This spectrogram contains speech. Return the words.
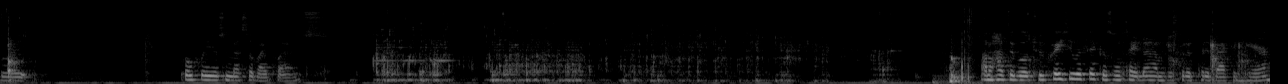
but hopefully it doesn't mess up my plants. I don't have to go too crazy with it because once I'm done, I'm just going to put it back in here.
